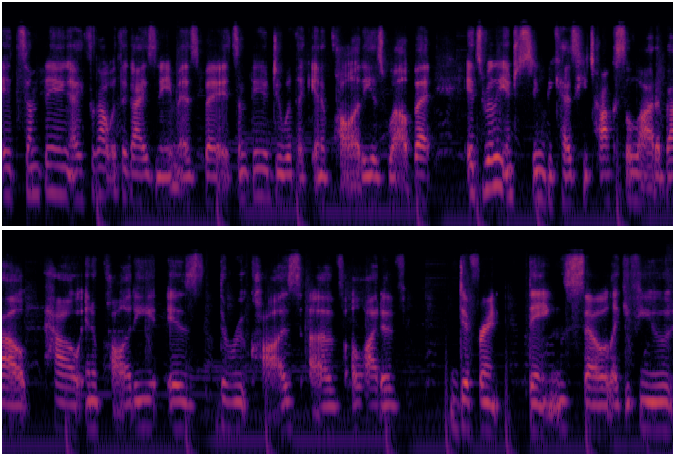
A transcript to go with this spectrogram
it's something I forgot what the guy's name is, but it's something to do with like inequality as well. But it's really interesting because he talks a lot about how inequality is the root cause of a lot of different things so like if you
